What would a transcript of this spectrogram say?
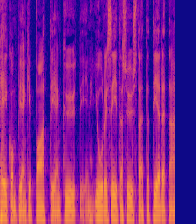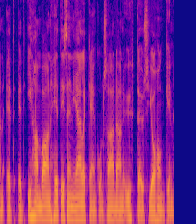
heikompienkin paattien kyytiin juuri siitä syystä, että tiedetään, että, että ihan vaan heti sen jälkeen, kun saadaan yhteys johonkin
